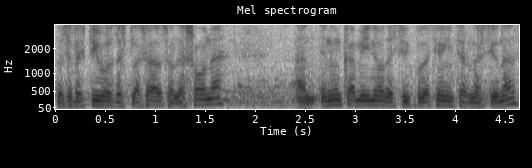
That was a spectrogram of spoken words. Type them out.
los efectivos desplazados a la zona en un camino de circulación internacional.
